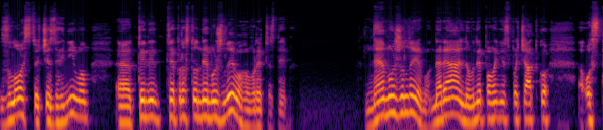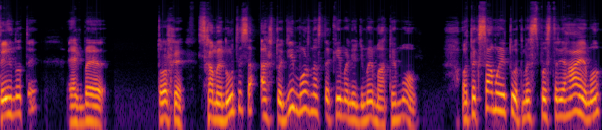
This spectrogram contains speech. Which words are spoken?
злостю чи з гнівом, е, ти не, це просто неможливо говорити з ними. Неможливо, нереально. Вони повинні спочатку остигнути, якби трохи схаменутися, аж тоді можна з такими людьми мати мову. От так само і тут ми спостерігаємо,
